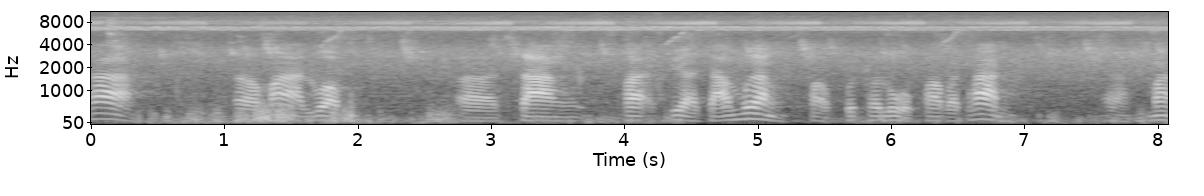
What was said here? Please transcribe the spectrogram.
ธาเอ่อมารวมเอ่อสร้างพระเสือสามเมืองพระพุทธรูปพระประธานเอ่อมา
